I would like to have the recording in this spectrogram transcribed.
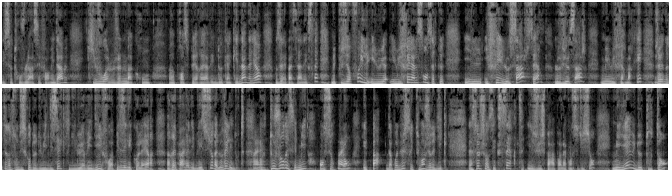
il se trouve là, c'est formidable, qui voit le jeune Macron euh, prospérer avec deux quinquennats. D'ailleurs, vous avez passé un extrait, mais plusieurs fois, il, lui, il lui, fait la leçon. C'est-à-dire qu'il il fait le sage, certes, le vieux sage, mais il lui fait remarquer. J'avais noté dans son discours de 2017 qu'il lui avait dit il faut apaiser les colères, réparer les blessures et lever les doutes. Donc, toujours, il s'est mis en surplomb et pas d'un point de vue strictement juridique. La seule chose, c'est que certes, il juge par rapport à la Constitution, mais il y a eu de tout temps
